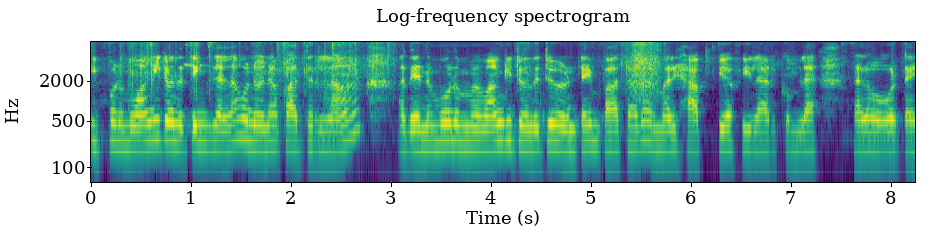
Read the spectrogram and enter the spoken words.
இப்போ நம்ம வாங்கிட்டு வந்த திங்ஸ் எல்லாம் ஒன்று ஒன்றா பார்த்துடலாம் அது என்னமோ நம்ம வாங்கிட்டு வந்துட்டு ஒன் டைம் பார்த்தா தான் ஒரு மாதிரி ஹாப்பியாக ஃபீலாக இருக்கும்ல. அதனால் ஒவ்வொரு டை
